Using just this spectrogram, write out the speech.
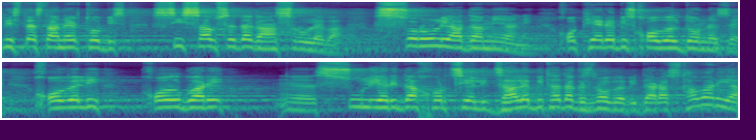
ქრისტესთან ერთობის სისავსე და განსრულება, სრული ადამიანი, ყოფიერების ყოველ დონეზე, ყოველი ყოველგვარი სულიერი და ხორციელი ძალებითა და გზნობებით და რაც თავარია,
